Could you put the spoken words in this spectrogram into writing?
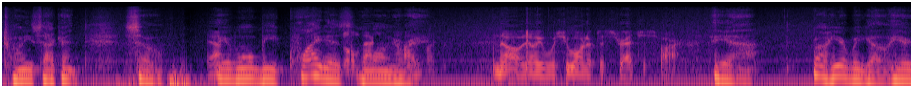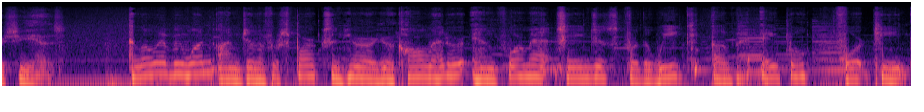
22nd? So Yeah. it won't be quite as long a ride. No, no, she won't have to stretch as far. Yeah. Well, here we go. Here she is. Hello, everyone. I'm Jennifer Sparks, and here are your call letter and format changes for the week of April 14th.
